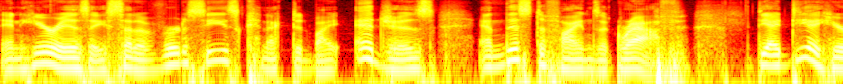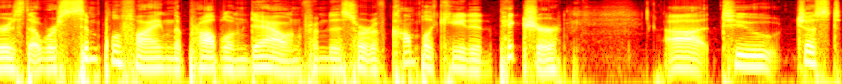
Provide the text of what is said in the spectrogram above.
And here is a set of vertices connected by edges, and this defines a graph the idea here is that we're simplifying the problem down from this sort of complicated picture uh, to just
